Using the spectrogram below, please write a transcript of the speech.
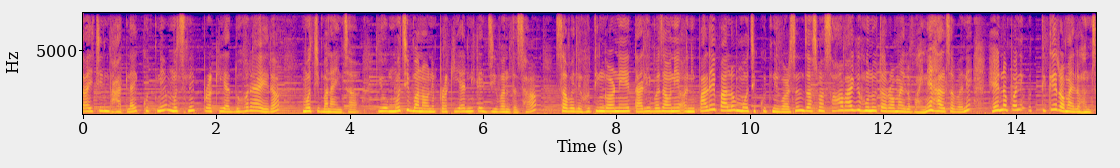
ताइचिन भातलाई कुट्ने मुछ्ने प्रक्रिया दोहोऱ्याएर मोची बनाइन्छ। यो मोची बनाउने प्रक्रिया निकै जीवन्त छ। सबैले हुटिङ गर्ने ताली बजाउने अनि पालै पालो मोची कुट्ने गर्छन् जसमा सहभागी हुनु त रमाइलो भइ नै हाल्छ भने हेर्न पनि उत्तिकै रमाइलो हुन्छ।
